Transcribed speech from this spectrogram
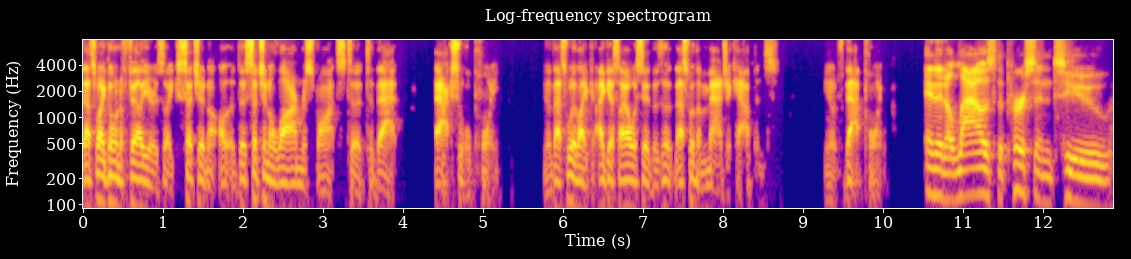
That's why going to failure is like such an uh, there's such an alarm response to to that actual point. You know, that's where like I guess I always say that's, that's where the magic happens. You know, it's that. And it allows the person to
